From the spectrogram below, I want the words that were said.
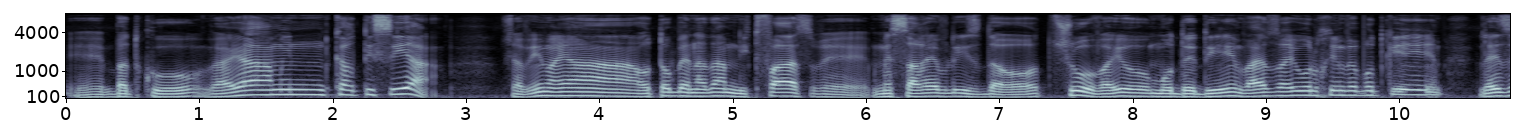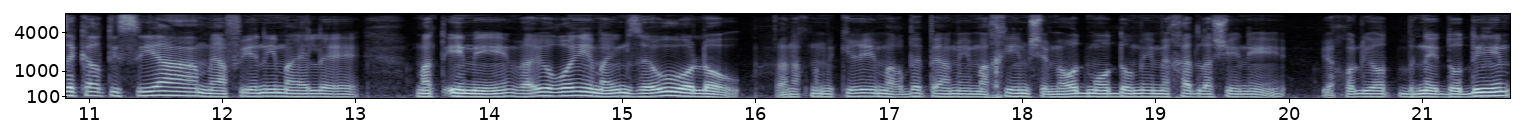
שבדקו, והיה מין כרטיסייה. עכשיו, אם היה אותו בן אדם נתפס ומסרב להזדהות, שוב, היו מודדים, ואז היו הולכים ובודקים לאיזה כרטיסייה המאפיינים האלה מתאימים, והיו רואים האם זה הוא או לא הוא. אנחנו מכירים הרבה פעמים אחים שמאוד מאוד דומים אחד לשני, יכול להיות בני דודים,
